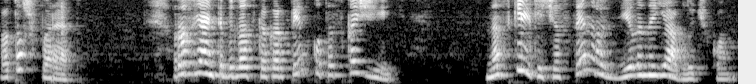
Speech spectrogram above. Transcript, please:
Отож вперед. Розгляньте, будь ласка, картинку та скажіть, на скільки частин розділене яблучко?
